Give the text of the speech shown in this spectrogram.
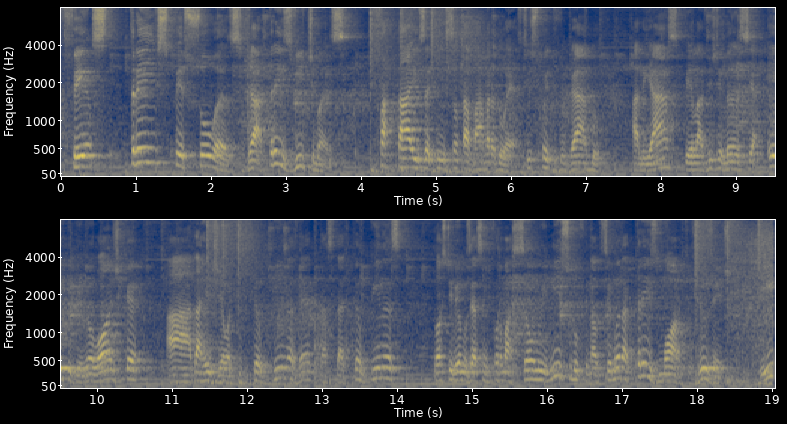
fez três pessoas já, três vítimas fatais aqui em Santa Bárbara do Oeste. Isso foi divulgado, aliás, pela Vigilância Epidemiológica a, da região aqui de Campinas, né, da cidade de Campinas. Nós tivemos essa informação no início do final de semana, três mortes, viu gente? E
